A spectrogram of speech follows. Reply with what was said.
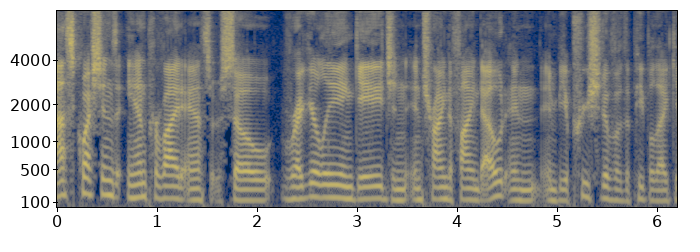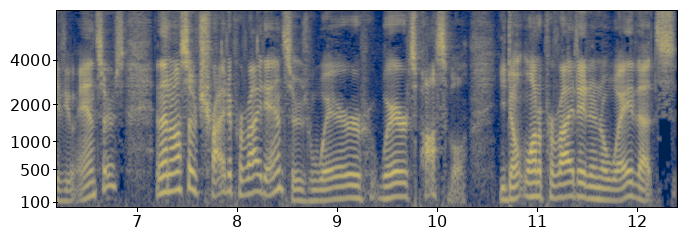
ask questions and provide answers. So regularly engage in, in trying to find out and, and be appreciative of the people that give you answers. And then also try to provide answers where where it's possible. You don't want to provide it in a way that's,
